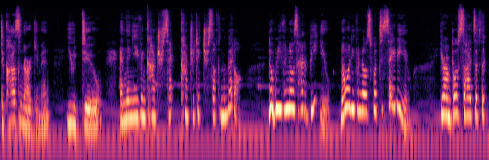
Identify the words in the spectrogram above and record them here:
to cause an argument, you do, and then you even contra- contradict yourself in the middle. Nobody even knows how to beat you. No one even knows what to say to you. You're on both sides of the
